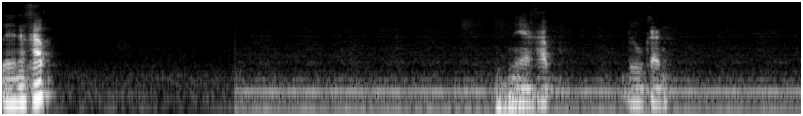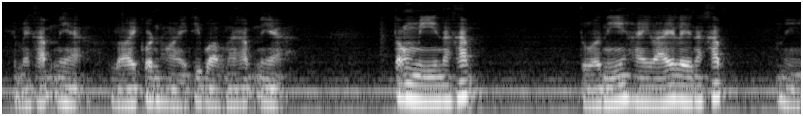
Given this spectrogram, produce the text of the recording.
เลยนะครับ เนี่ยครับดูกัน เห็นไหมครับเนี่ยรอยก้นหอยที่บอกนะครับเนี่ย ต้องมีนะครับ ตัวนี้ไฮไลท์เลยนะครับ นี่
